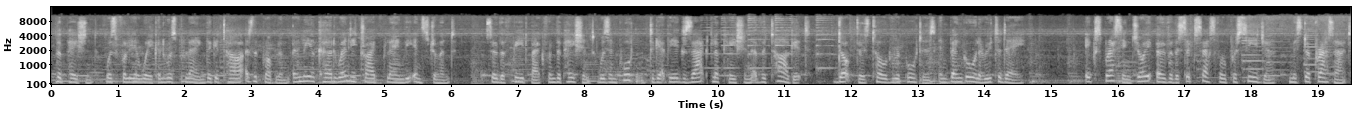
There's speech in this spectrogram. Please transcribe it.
the patient was fully awake and was playing the guitar as the problem only occurred when he tried playing the instrument so the feedback from the patient was important to get the exact location of the target, doctors told reporters in Bengaluru today. Expressing joy over the successful procedure, Mr. Prasad,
